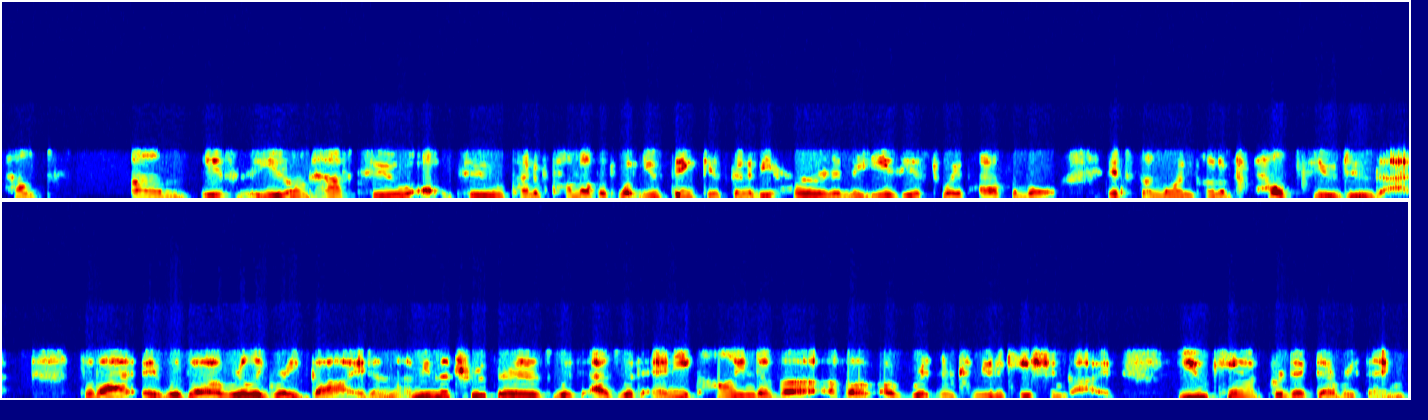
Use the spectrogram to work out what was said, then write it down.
helps um, if you don't have to uh, to kind of come up with what you think is going to be heard in the easiest way possible if someone kind of helps you do that so that it was a really great guide. And I mean, the truth is, with as with any kind of a of a, a written communication guide, you can't predict everything,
